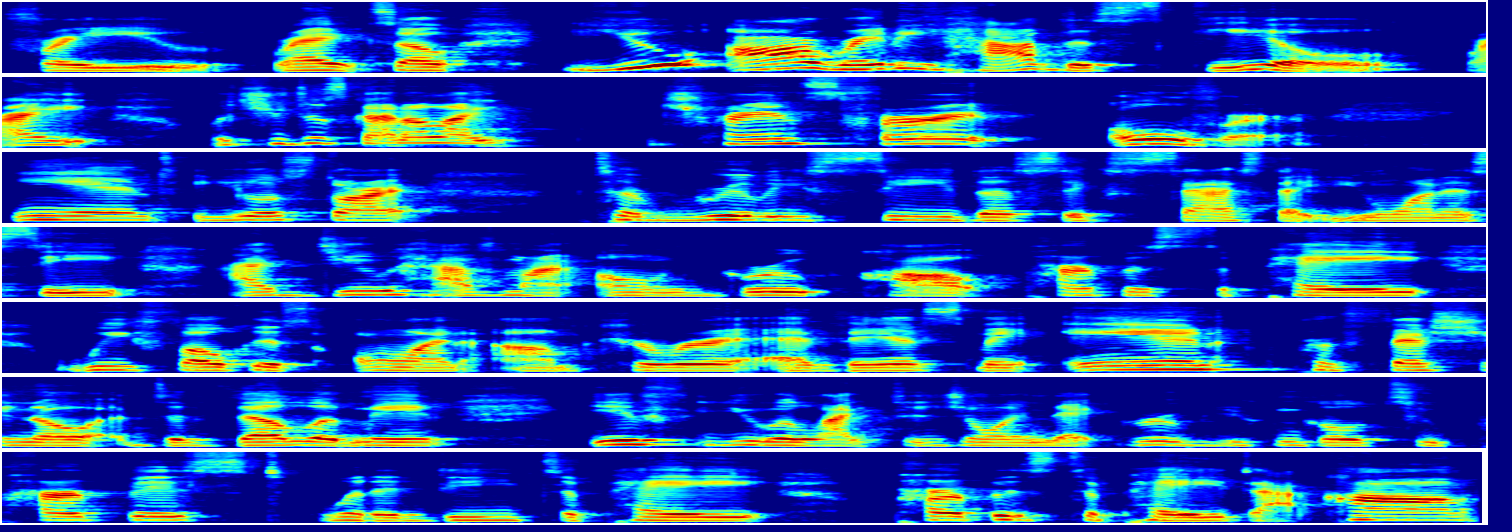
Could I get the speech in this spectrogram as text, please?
for you. Right. So you already have the skill, right? But you just got to like transfer it over and you'll start to really see the success that you want to see. I do have my own group called Purpose to Pay. We focus on um, career advancement and professional development. If you would like to join that group, you can go to purposed with a D to pay purposetopay.com.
